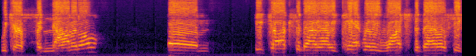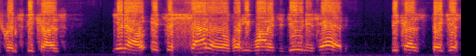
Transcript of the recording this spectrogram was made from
which are phenomenal, um, he talks about how he can't really watch the battle sequence because, you know, it's a shadow of what he wanted to do in his head because they just,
